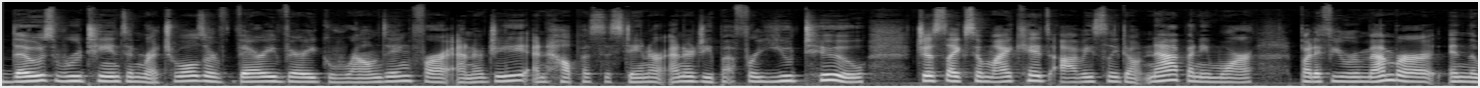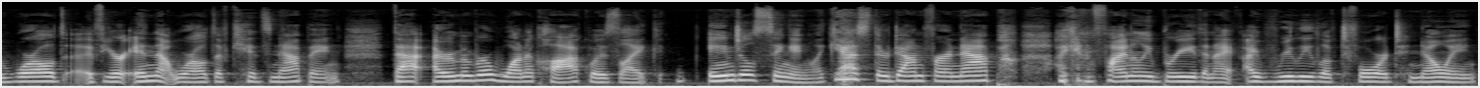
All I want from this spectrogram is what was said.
those routines and rituals are very, very grounding for our energy and help us sustain our energy. But for you too, just like so, my kids obviously don't nap anymore. But if you remember in the world, if you're in that world of kids napping, that I remember one o'clock was like angels singing, like, yes, they're down for a nap. I can finally breathe. And I, I really looked forward to knowing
